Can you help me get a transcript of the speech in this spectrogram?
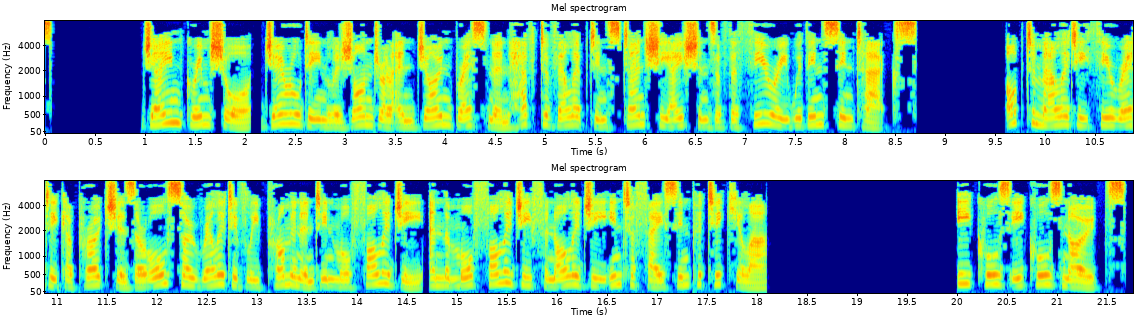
Jane Grimshaw, Geraldine Legendre and Joan Bresnan have developed instantiations of the theory within syntax. Optimality theoretic approaches are also relatively prominent in morphology and the morphology-phonology interface in particular. Notes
